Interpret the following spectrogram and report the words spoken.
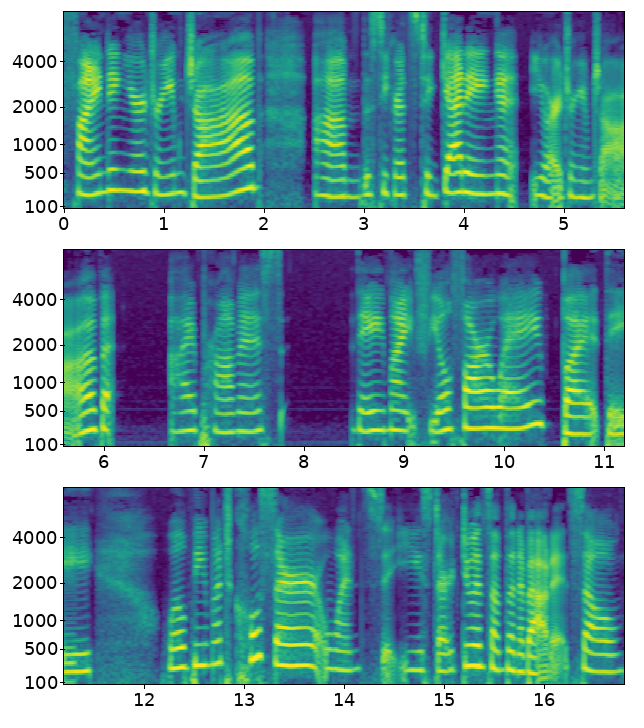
finding your dream job. Um, the secrets to getting your dream job. I promise they might feel far away, but they will be much closer once you start doing something about it. So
